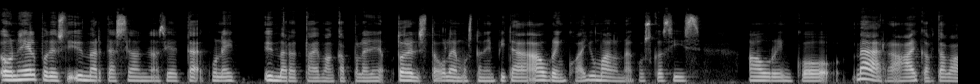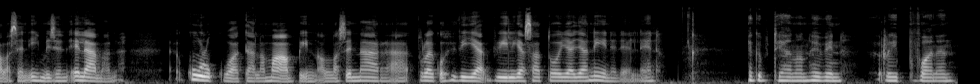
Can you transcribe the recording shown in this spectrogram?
On helppo tietysti ymmärtää sellainen asia, että kun ei ymmärrä taivaan kappaleiden todellista olemusta, niin pitää aurinkoa Jumalana, koska siis aurinko määrää aika tavalla sen ihmisen elämän kulkua täällä maan pinnalla. Se määrää, tuleeko hyviä viljasatoja ja niin edelleen. Egyptihän on hyvin riippuvainen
